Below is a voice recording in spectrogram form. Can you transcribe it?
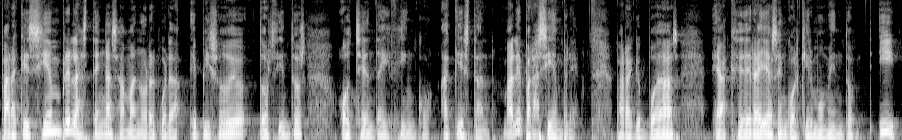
para que siempre las tengas a mano. Recuerda, episodio 285. Aquí están, ¿vale? Para siempre, para que puedas eh, acceder a ellas en cualquier momento. Y,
